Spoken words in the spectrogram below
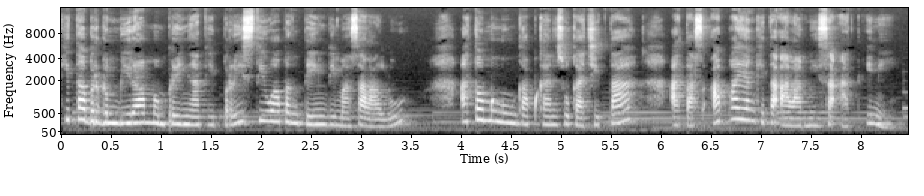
kita bergembira memperingati peristiwa penting di masa lalu atau mengungkapkan sukacita atas apa yang kita alami saat ini.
